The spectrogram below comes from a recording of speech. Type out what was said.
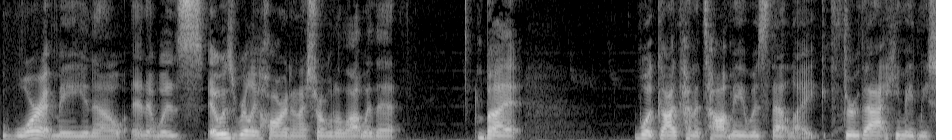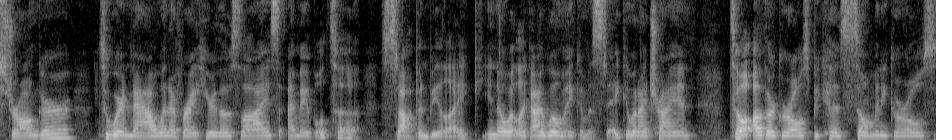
wore at me you know and it was it was really hard and i struggled a lot with it. But what god kind of taught me was that like through that he made me stronger to where now whenever i hear those lies i'm able to stop and be like you know what? Like i will make a mistake. And what i try and tell other girls because so many girls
